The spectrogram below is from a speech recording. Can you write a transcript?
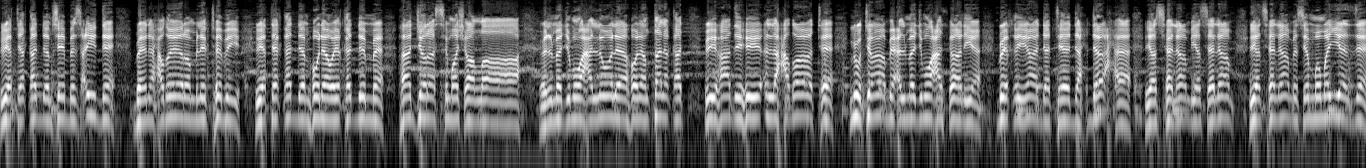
يتقدم سيف بن سعيد بن حضيرم الكتبي يتقدم هنا ويقدم هجرس ما شاء الله. المجموعة الأولى هنا انطلقت في هذه اللحظات. نتابع المجموعة الثانية بقيادة دحداح. يا سلام يا سلام يا سلام اسم مميز.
